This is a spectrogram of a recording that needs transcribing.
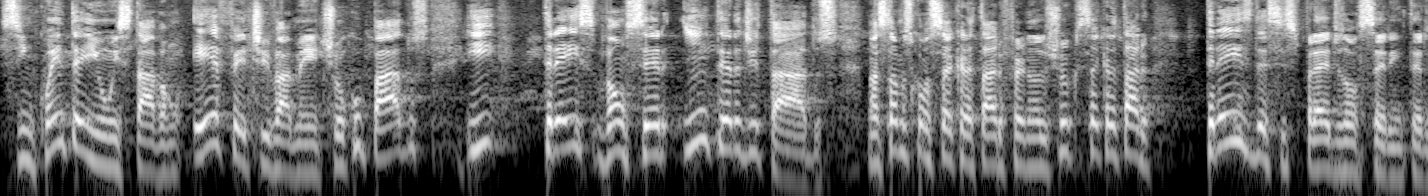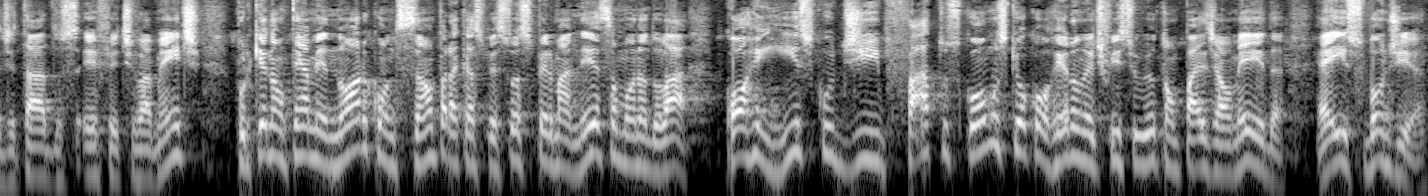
51 estavam efetivamente ocupados e três vão ser interditados. Nós estamos com o secretário Fernando Chuc. Secretário, três desses prédios vão ser interditados efetivamente, porque não tem a menor condição para que as pessoas permaneçam morando lá, correm risco de fatos como os que ocorreram no edifício Wilton Paz de Almeida. É isso, bom dia.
